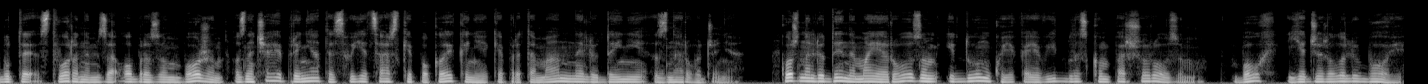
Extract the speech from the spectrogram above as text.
Бути створеним за образом Божим означає прийняти своє царське покликання, яке притаманне людині з народження. Кожна людина має розум і думку, яка є відблиском першого розуму. Бог є джерело любові,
